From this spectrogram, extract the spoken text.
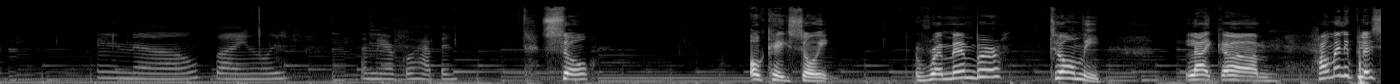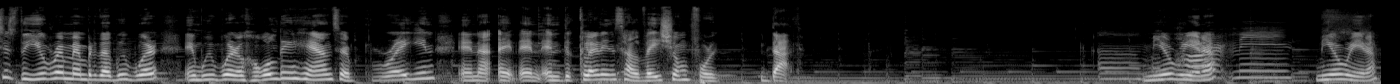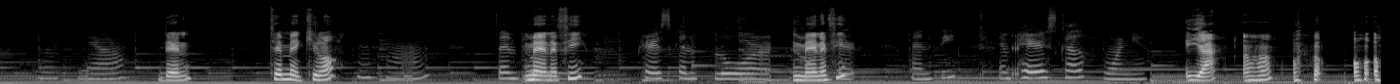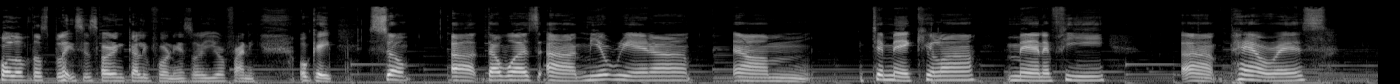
And now, finally, a miracle happened. So, okay, so remember, tell me, like, um, how many places do you remember that we were and we were holding hands and praying and uh, and, and, and declaring salvation for that? Um. Murina, Yeah. then Temecula, Mm-hmm. Then Paris, Menifee, Paris, California. Menifee. Menifee. And Paris, California. Yeah, uh huh. All of those places are in California, so you're funny. Okay, so uh, that was uh, Murieta, um, Temecula, Menifee, uh, Paris,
